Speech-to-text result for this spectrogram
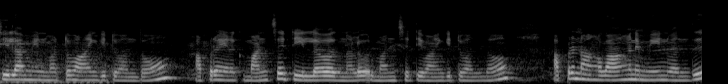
சீலா மீன் மட்டும் வாங்கிட்டு வந்தோம். அப்புறம் எனக்கு மண் சட்டி இல்லை. அதனால ஒரு மண் சட்டி வாங்கிட்டு வந்தோம். அப்புறம் நாங்கள் வாங்கின மீன் வந்து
